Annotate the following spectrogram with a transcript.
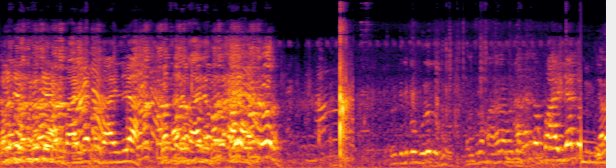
बायल्या तर बायल्या अरे बायल्या बरं काय? याला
